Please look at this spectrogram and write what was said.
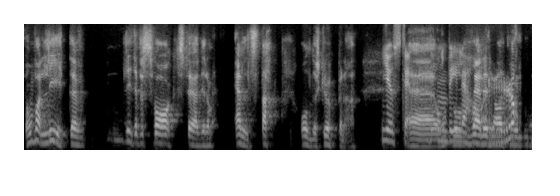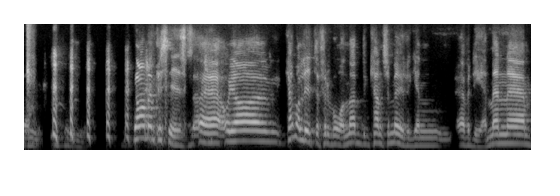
hon var lite, lite för svagt stöd i de äldsta åldersgrupperna. Just det, eh, hon ville ha rock. Ja, men precis. Eh, och jag kan vara lite förvånad, kanske möjligen över det. Men eh,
